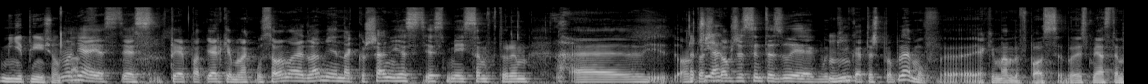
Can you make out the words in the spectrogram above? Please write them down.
minie 50 No lat. nie, jest, jest pier- papierkiem lakmusowym, ale dla mnie jednak Koszalin jest, jest miejscem, w którym e, on Znaczy dość jak- dobrze syntezuje jakby kilka też problemów, e, jakie mamy w Polsce, bo jest miastem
